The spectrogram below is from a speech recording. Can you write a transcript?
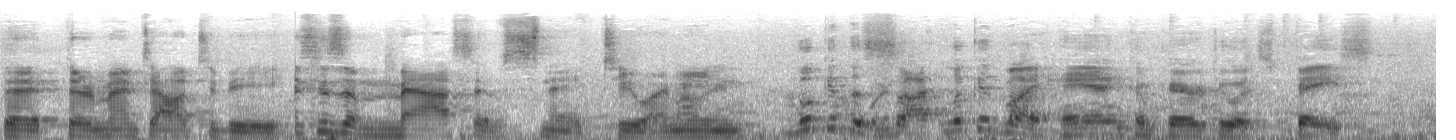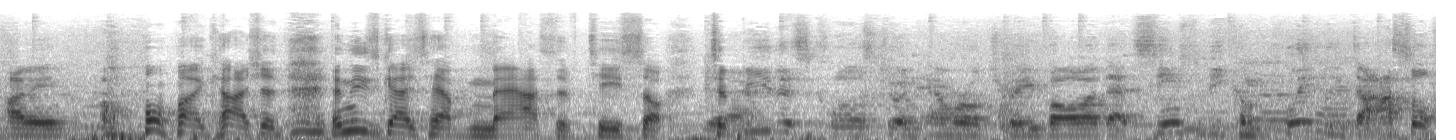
that they're meant out to be. This is a massive snake too. I mean, look at the size. Look at my hand compared to its face. I mean, oh my gosh, and, and, these guys have massive teeth, so yeah. to be this close to an emerald tree boa that seems to be completely docile,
